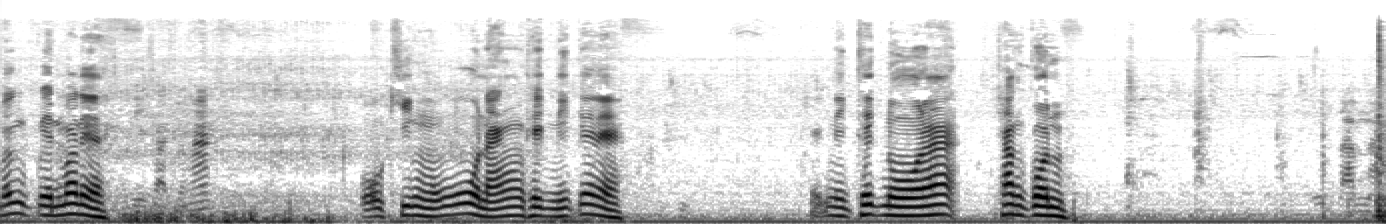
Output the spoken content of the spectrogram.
เบิ่งเป็นว่าเนี่ยโอ้คิงโอ้หนังเทคนิคเนี่ยเนี่ยเทคนิคเทคโนนะฮะช่างกลตามหนัง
